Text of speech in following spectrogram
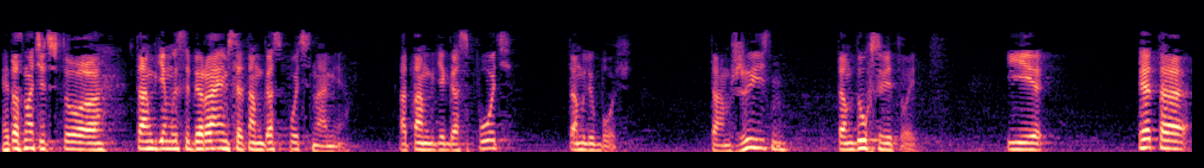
Это значит, что там, где мы собираемся, там Господь с нами. А там, где Господь, там любовь. Там жизнь, там Дух Святой. И это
